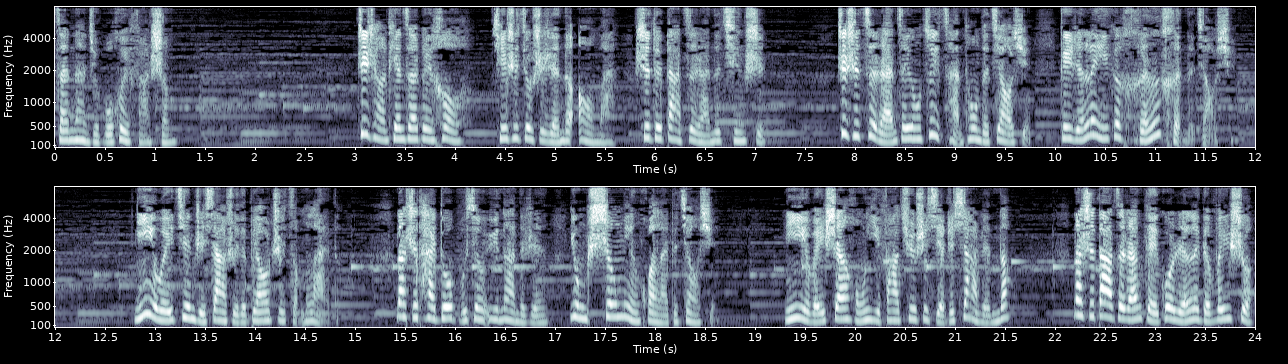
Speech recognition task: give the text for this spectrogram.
灾难就不会发生。这场天灾背后，其实就是人的傲慢，是对大自然的轻视。这是自然在用最惨痛的教训，给人类一个狠狠的教训。你以为禁止下水的标志怎么来的？那是太多不幸遇难的人用生命换来的教训。你以为山洪一发去是写着吓人的？那是大自然给过人类的威慑，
